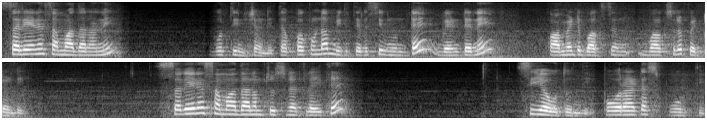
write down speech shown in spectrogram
సరైన సమాధానాన్ని గుర్తించండి. తప్పకుండా మీకు తెలిసి ఉంటే వెంటనే కామెంట్ బాక్స్ బాక్స్లో పెట్టండి. సరైన సమాధానం చూసినట్లయితే సి అవుతుంది. పోరాట స్ఫూర్తి.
